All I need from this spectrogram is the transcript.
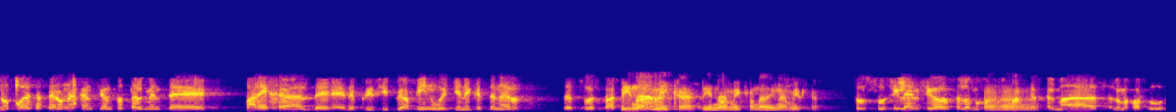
no puedes hacer una canción totalmente pareja de, de principio a fin, güey. Tiene que tener su espacio. Dinámica, dinámica, una dinámica. Sus, sus silencios, a lo mejor sus partes calmadas, a lo mejor tu,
